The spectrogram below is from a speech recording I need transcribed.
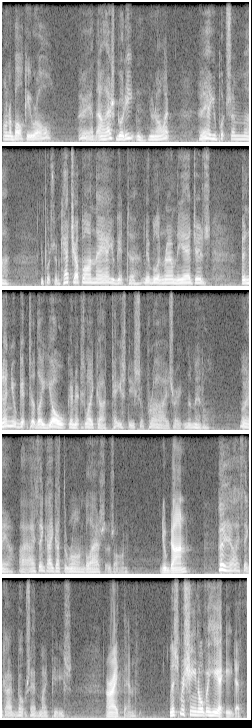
on a bulky roll? Yeah, now that's good eating, you know it? Yeah, you put some, uh, you put some ketchup on there, you get to nibbling around the edges, and then you get to the yolk, and it's like a tasty surprise right in the middle. Well, I, I think I got the wrong glasses on. You done? Yeah, I think I've about said my piece. All right, then. This machine over here, Edith,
